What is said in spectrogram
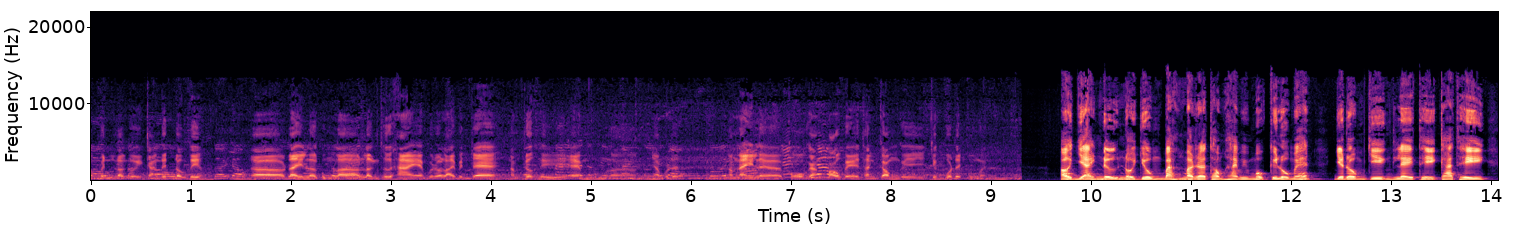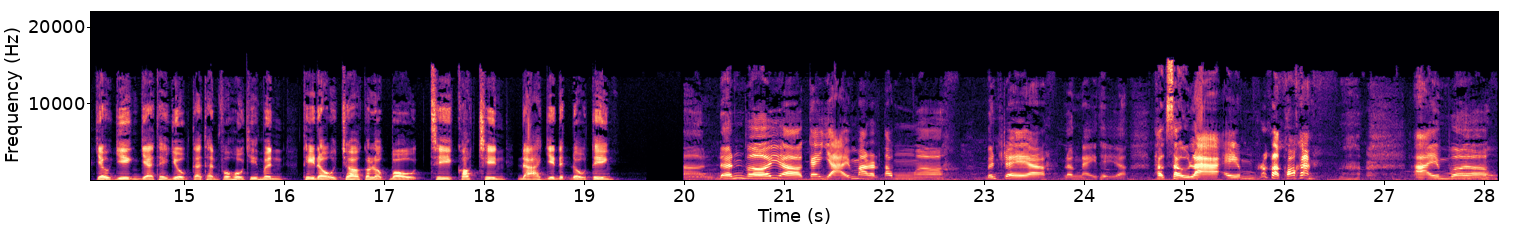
uh, mình là người cán đích đầu tiên. À, đây là cũng là lần thứ hai em trở lại Bến Tre. Năm trước thì em cũng là nhà vô địch. Năm nay là cố gắng bảo vệ thành công cái chức vô địch của mình. Ở giải nữ nội dung bán marathon 21 km, vận động viên Lê Thị Ca Thi, giáo viên dạy thể dục tại thành phố Hồ Chí Minh, thi đấu cho câu lạc bộ T Cotton đã về đích đầu tiên. À, đến với uh, cái giải marathon uh, Bến Tre à, lần này thì à, thật sự là em rất là khó khăn. À, em ờ,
